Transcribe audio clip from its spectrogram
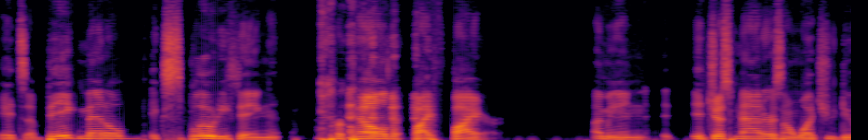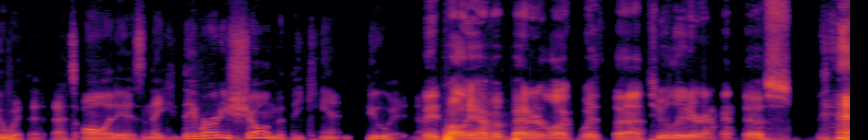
It's a big metal explodey thing propelled by fire. I mean, it, it just matters on what you do with it. That's all it is, and they they've already shown that they can't do it. They'd probably have a better luck with uh, two liter and Mentos.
